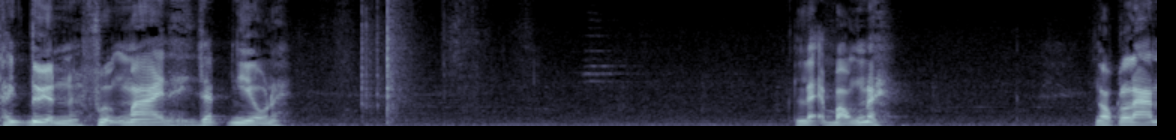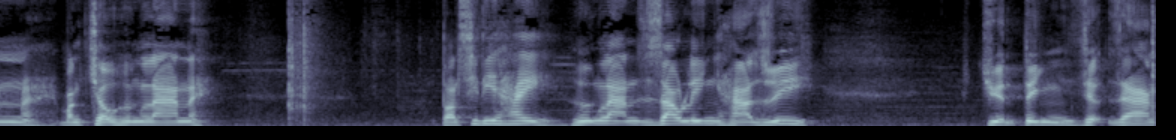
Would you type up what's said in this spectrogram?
Thanh Tuyền, Phượng Mai này, rất nhiều này. Lẽ bóng này. Ngọc Lan này, Băng Châu, Hương Lan này. Toàn CD hay, Hương Lan, Giao Linh, Hà Duy. Chuyển tình Dợ Giang.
